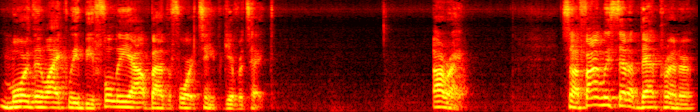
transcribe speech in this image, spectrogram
more than likely be fully out by the 14th, give or take. All right. So I finally set up that printer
